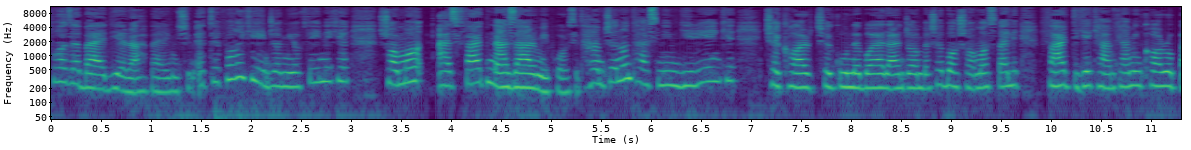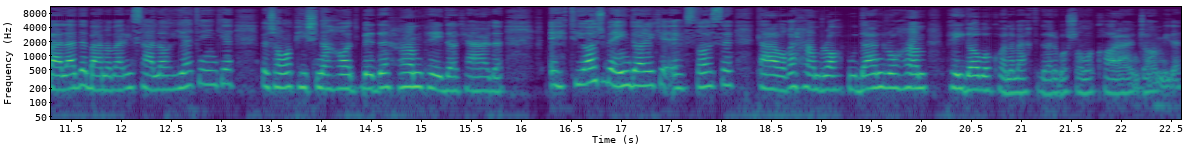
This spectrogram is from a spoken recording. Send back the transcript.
فاز بعدی رهبری میشیم. اتفاقی که اینجا میفته اینه که شما از فرد نظر می‌پرسید. همچنان تصمیم گیری این که چه کار چگونه باید انجام بشه با شماست ولی فرد دیگه کم کم این کار رو بلده بنابراین صلاحیت اینکه به شما پیشنهاد بده هم پیدا کرده. احتیاج به این داره که احساس در واقع همراه بودن رو هم پیدا بکنه وقتی داره با شما کار انجام میده.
